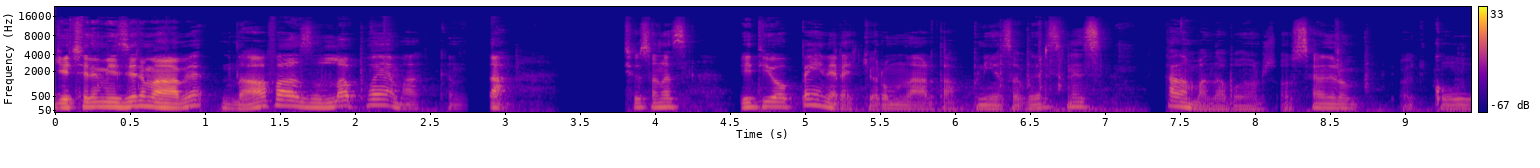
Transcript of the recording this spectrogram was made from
geçelim izleyelim abi. Daha fazla La Poem hakkında. İstiyorsanız video beğenerek yorumlarda bunu yazabilirsiniz. Kanalıma da abone olursanız sevinirim. Let's go.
